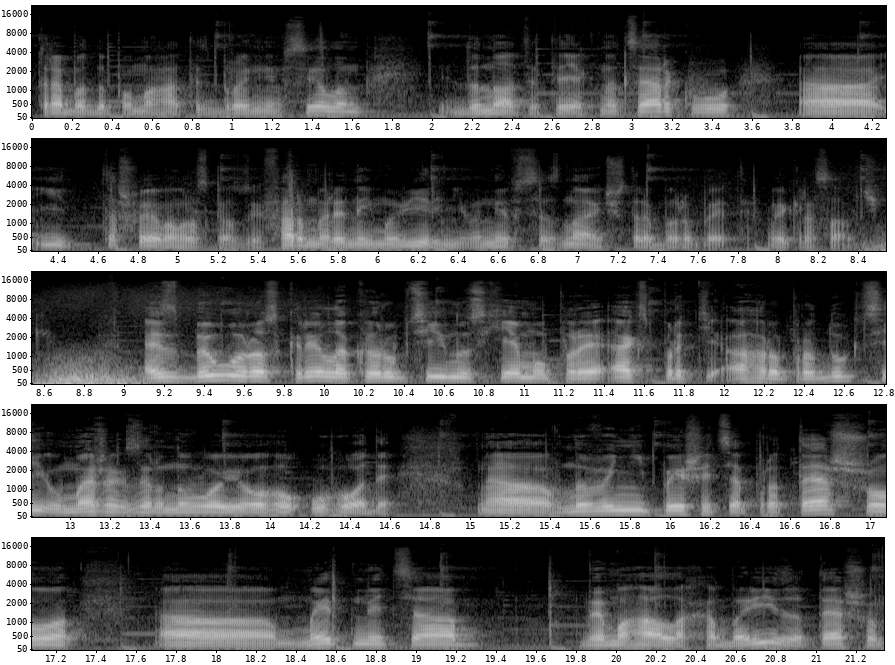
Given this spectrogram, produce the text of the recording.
треба допомагати Збройним силам, донатити як на церкву. І та що я вам розказую? Фермери неймовірні, вони все знають, що треба робити. Ви красавчики. СБУ розкрила корупційну схему при експорті агропродукції у межах зернової угоди. В новині пишеться про те, що митниця вимагала хабарі за те, щоб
